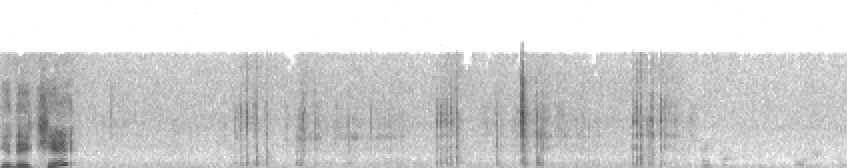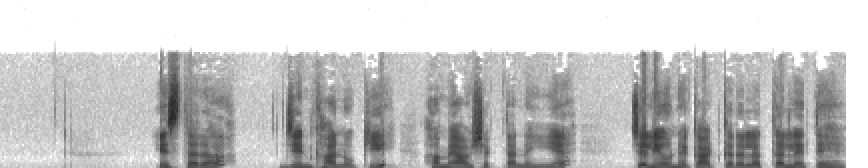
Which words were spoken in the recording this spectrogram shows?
ये देखिए। इस तरह जिन खानों की हमें आवश्यकता नहीं है, चलिए उन्हें काट कर अलग कर लेते हैं।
